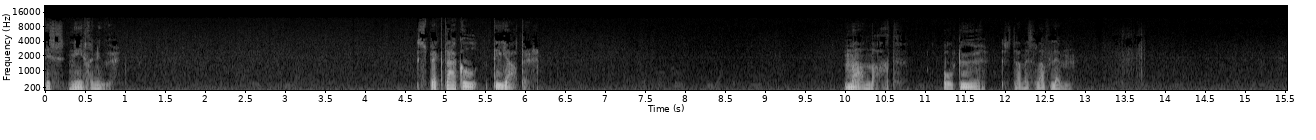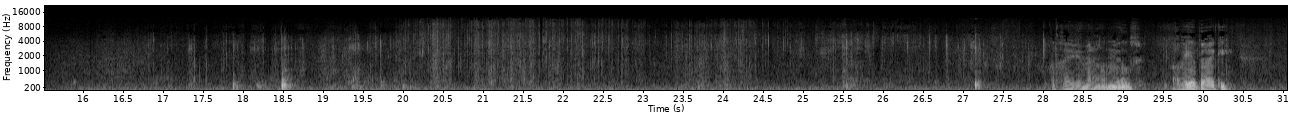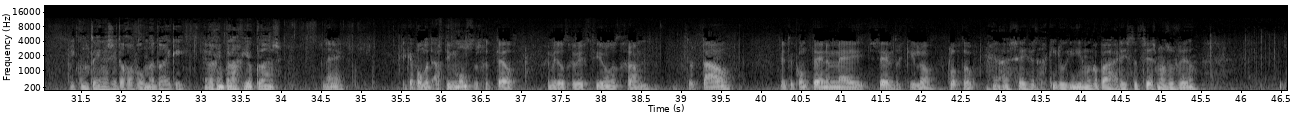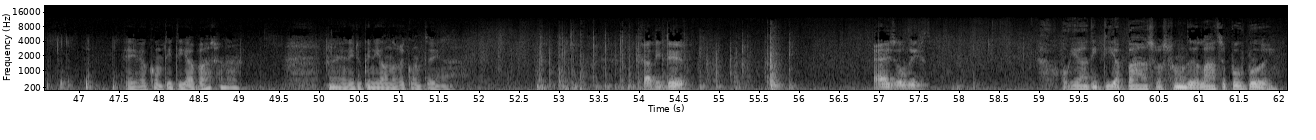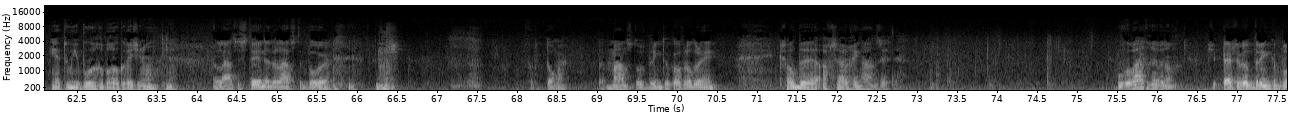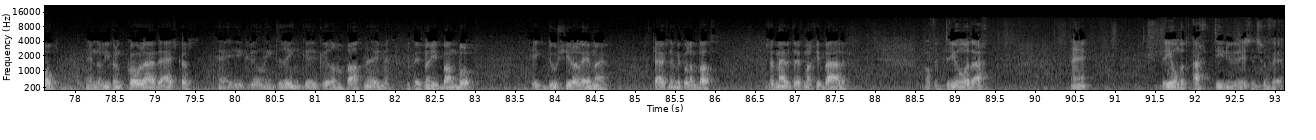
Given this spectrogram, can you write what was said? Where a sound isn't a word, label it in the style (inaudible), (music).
Het is negen uur. Spektakel Theater. Maannacht. Auteur Stanislav Lem. Wat geef je me nou, Milt? Alweer, Brekkie? Die container zit toch al vol met Brekkie? Hebben we geen Pelagio Klaas? Nee. Ik heb 118 monsters geteld. Gemiddeld gewicht 400 gram. Totaal met de container mee 70 kilo. Klopt toch? Ja, 70 kilo hier, maar op aarde is dat zesmaal zoveel. Hé, hey, waar komt die diabas vandaan? Nee, die doe ik in die andere container. Gaat niet dicht. Hij is al dicht. Oh ja, die diabaas was van de laatste proefboring. Je hebt toen je boor gebroken, weet je nog? Ja. De laatste stenen, de laatste boor. (laughs) Verdomme. Dat maanstof dringt ook overal doorheen. Ik zal de afzuiging aanzetten. Hoeveel water hebben we nog? Als je per se wilt drinken, Blob, neem dan liever een cola uit de ijskast. Nee, ik wil niet drinken, ik wil een bad nemen. Wees maar niet bang, Bob. Ik douche hier alleen maar. Thuis neem ik wel een bad. Dus wat mij betreft mag je baden. Over 308... Nee, 318 uur is het zover.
